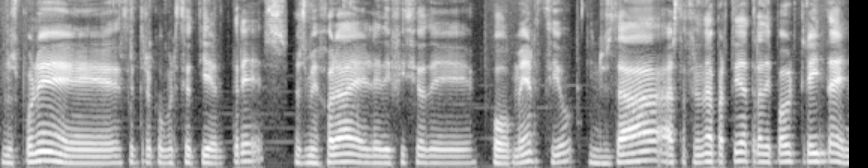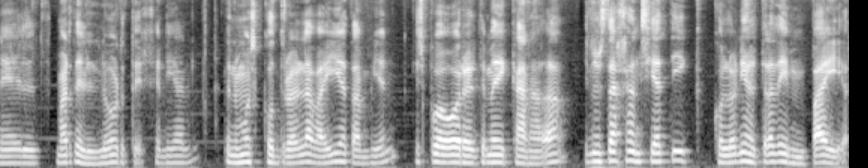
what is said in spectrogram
Nos pone centro de comercio tier 3. Nos mejora el edificio de comercio. Y nos da hasta final de la partida de Power 30 en el Mar del Norte. Genial. Tenemos controlar la bahía también, es por el tema de Canadá. Y nos da Hanseatic Colonial Trade Empire.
